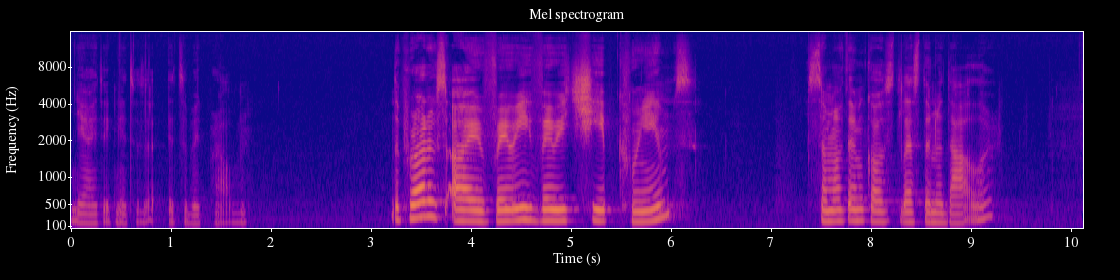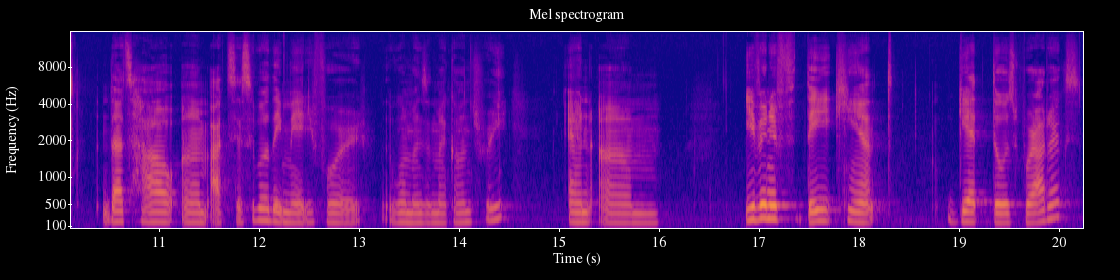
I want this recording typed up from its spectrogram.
yeah, I think it's a, it's a big problem. The products are very, very cheap creams. Some of them cost less than a dollar that's how um, accessible they made it for the women in my country. And um, even if they can't get those products,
